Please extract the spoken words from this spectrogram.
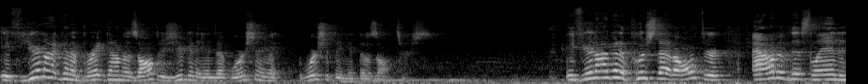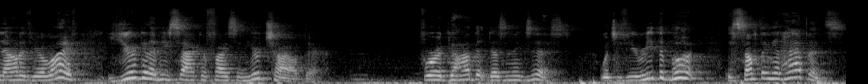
if you're not going to break down those altars, you're going to end up worshiping, worshiping at those altars. If you're not going to push that altar out of this land and out of your life, you're going to be sacrificing your child there for a God that doesn't exist. Which, if you read the book, is something that happens.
